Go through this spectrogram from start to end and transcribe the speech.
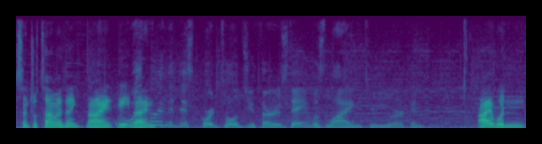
Central Time, I think. Nine, eight, Whoever nine. in the Discord told you Thursday was lying to you, Erkin. I wouldn't.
